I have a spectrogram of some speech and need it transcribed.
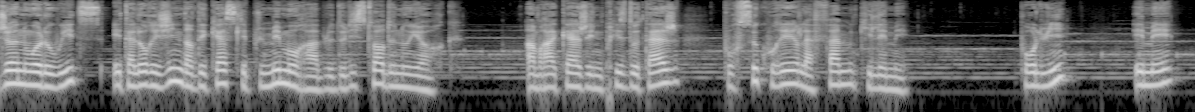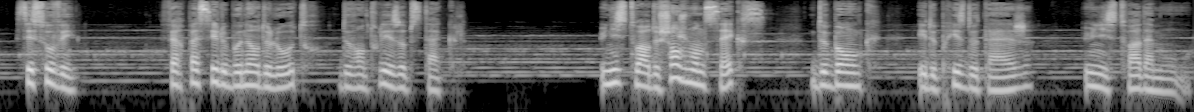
John Wolowitz est à l'origine d'un des casses les plus mémorables de l'histoire de New York. Un braquage et une prise d'otage pour secourir la femme qu'il aimait. Pour lui, aimer, c'est sauver, faire passer le bonheur de l'autre devant tous les obstacles. Une histoire de changement de sexe, de banque et de prise d'otage, une histoire d'amour.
